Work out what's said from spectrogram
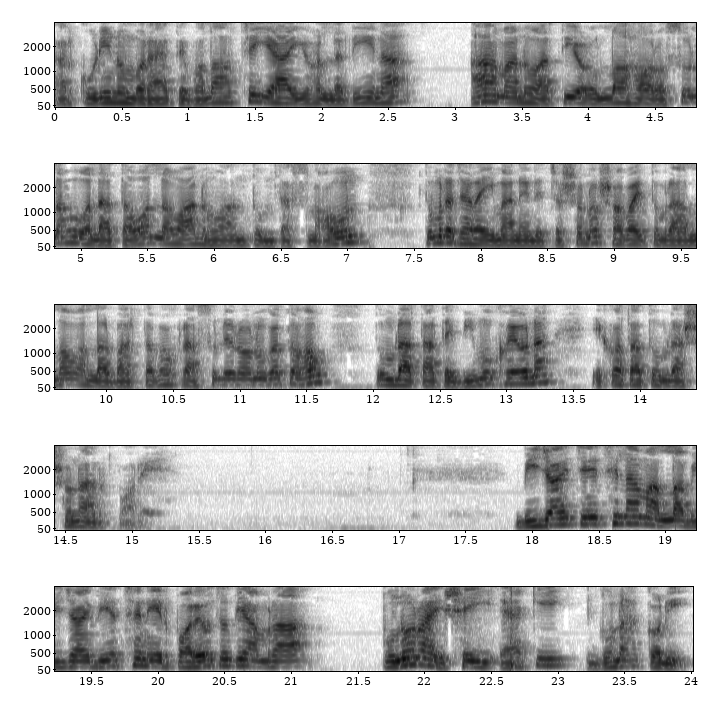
আর কুড়ি নম্বর আয়াতে বলা হচ্ছে, ইয়া ইহল্লাদিনা আমানু আতিউল্লাহ রসুলাহ আল্লাহ তাওয়াল্লাহ আনহু আনতুম তাসমাউন। তোমরা যারা ইমান এনেছো, শোনো, সবাই তোমরা আল্লাহ আল্লাহর বার্তাবক রাসুলের অনুগত হও। তোমরা তাতে বিমুখ হয়েও না, এ কথা তোমরা শোনার পরে। বিজয় চেয়েছিলাম, আল্লাহ বিজয় দিয়েছেন। এরপরেও যদি আমরা পুনরায় সেই একই গুনাহ করি,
